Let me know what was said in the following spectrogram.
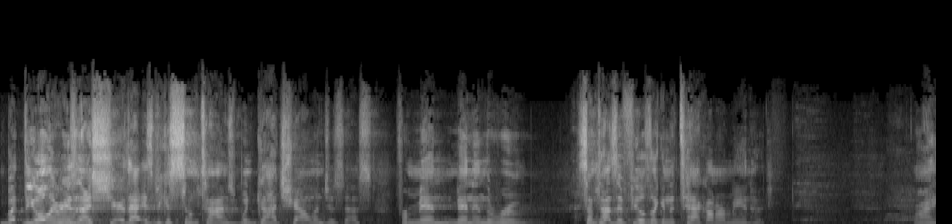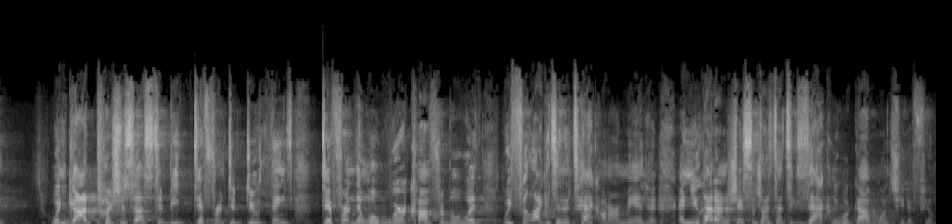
But the only reason I share that is because sometimes when God challenges us, for men, men in the room, sometimes it feels like an attack on our manhood. Right? When God pushes us to be different, to do things different than what we're comfortable with, we feel like it's an attack on our manhood. And you got to understand, sometimes that's exactly what God wants you to feel.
